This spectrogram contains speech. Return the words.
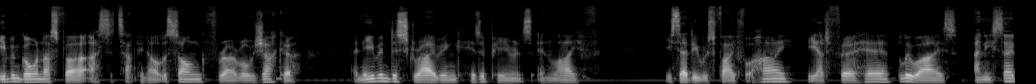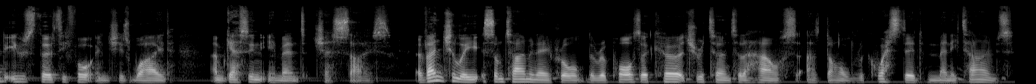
even going as far as to tapping out the song Frère Jacques, and even describing his appearance in life. He said he was five foot high, he had fair hair, blue eyes, and he said he was 34 inches wide. I'm guessing he meant chest size. Eventually, sometime in April, the reporter Kirch returned to the house as Donald requested many times,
